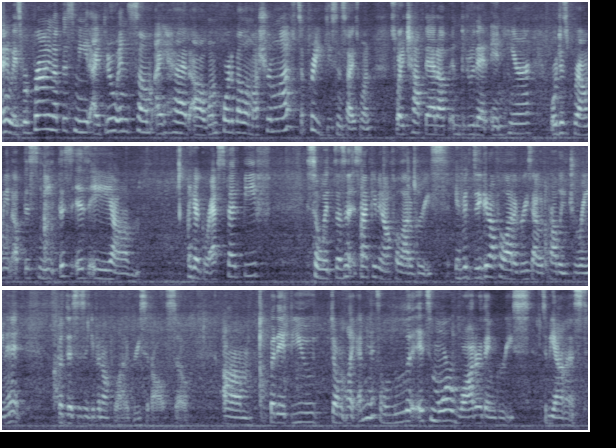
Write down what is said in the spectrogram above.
anyways, we're browning up this meat. I threw in some, I had uh, one portobello mushroom left. It's a pretty decent sized one. So I chopped that up and threw that in here. We're just browning up this meat. This is a, um, like a grass-fed beef. So it doesn't, it's not giving off a lot of grease. If it did get off a lot of grease, I would probably drain it. But this isn't giving off a lot of grease at all, so. Um, but if you don't like, I mean, it's a it's more water than grease, to be honest.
